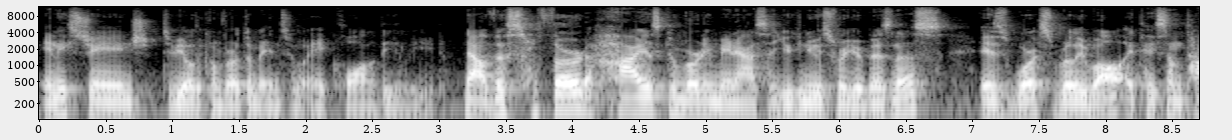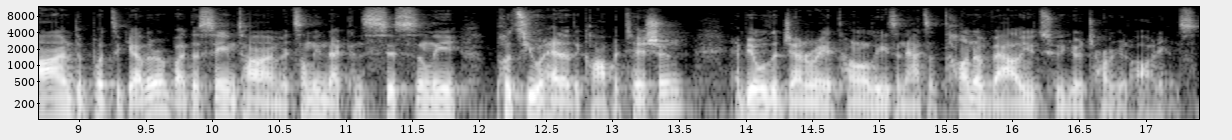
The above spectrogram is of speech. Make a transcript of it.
in exchange to be able to convert them into a quality lead. Now, this third highest converting main asset you can use for your business is works really well. It takes some time to put together, but at the same time, it's something that consistently puts you ahead of the competition and be able to generate a ton of leads and adds a ton of value to your target audience.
